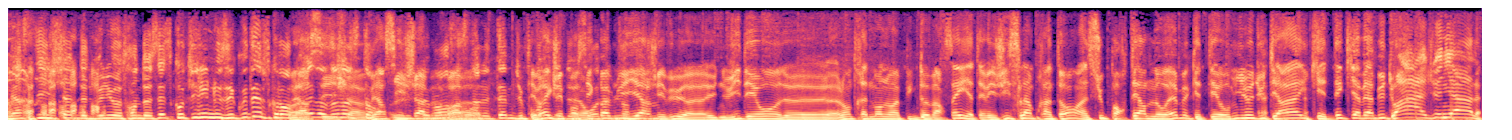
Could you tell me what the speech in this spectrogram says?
Merci Hicham d'être venu au 32-16. Continue de nous écouter parce qu'on va en parler dans un instant. Merci, Hicham. Justement, ça Bravo. sera le thème du C'est vrai que j'ai pensé comme lui hier. J'ai vu euh, une vidéo de l'entraînement de l'Olympique de Marseille. Tu avais Gislain Printemps, un supporter de l'OM qui était au milieu du terrain et qui, dès qu'il y avait un but, ah génial,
